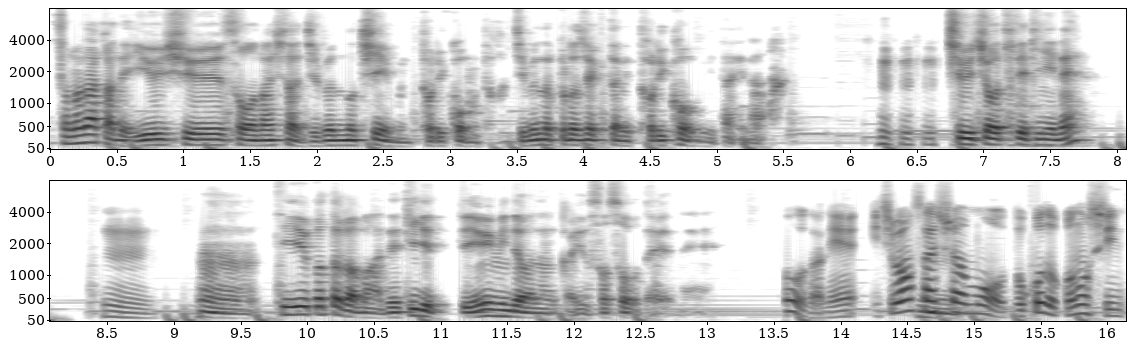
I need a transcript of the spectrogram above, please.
その中で優秀そうな人は自分のチームに取り込むとか、自分のプロジェクトに取り込むみたいな、中長期的にね。うん。うん。っていうことがまあできるっていう意味ではなんか良さそうだよね。そうだね。一番最初はもう、どこどこの新、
